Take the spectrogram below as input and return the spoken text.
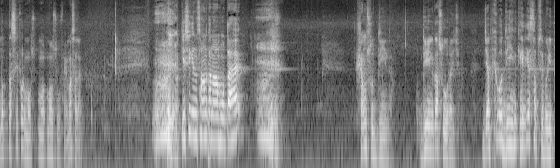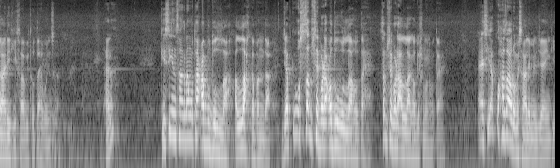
متصف اور موصوف ہیں۔ مثلا، کسی انسان کا نام ہوتا ہے شمس الدین۔ دین کا سورج۔ جبکہ وہ دین کے لیے سب سے بڑی تاریخی ثابت ہوتا ہے وہ انسان، ہے نا؟ کسی انسان کا نام ہوتا ہے عبد اللہ اللہ کا بندہ، جبکہ وہ سب سے بڑا ادو اللہ ہوتا ہے، سب سے بڑا اللہ کا دشمن ہوتا ہے۔ ایسی آپ کو ہزاروں مثالیں مل جائیں گی،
